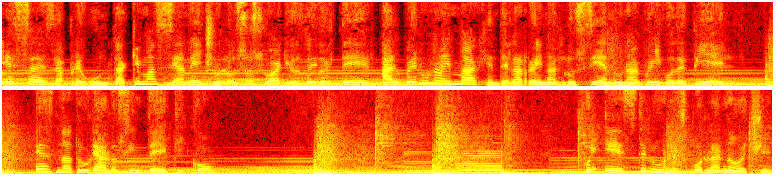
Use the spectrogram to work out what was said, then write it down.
Esa es la pregunta que más se han hecho los usuarios de Twitter al ver una imagen de la reina luciendo un abrigo de piel. ¿Es natural o sintético? Fue este lunes por la noche,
